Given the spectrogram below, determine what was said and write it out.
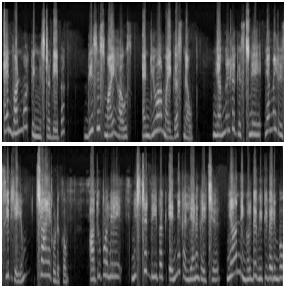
and one more thing mister Deepak. This is my house and you are my guest now. ഞങ്ങളുടെ ഗസ്റ്റിനെ ഞങ്ങൾ റിസീവ് ചെയ്യും ചായ കൊടുക്കും. അതുപോലെ മിസ്റ്റർ ദീപക് എന്നെ കല്യാണം കഴിച്ച് ഞാൻ നിങ്ങളുടെ വീട്ടിൽ വരുമ്പോ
